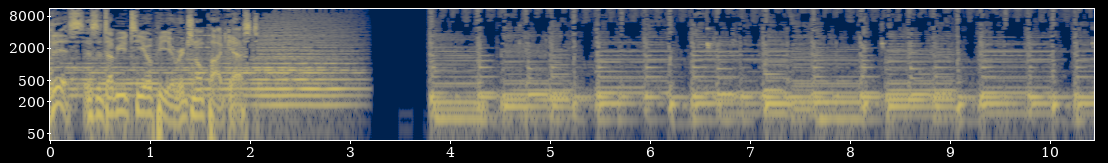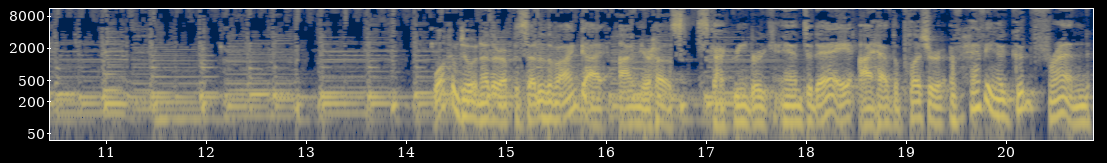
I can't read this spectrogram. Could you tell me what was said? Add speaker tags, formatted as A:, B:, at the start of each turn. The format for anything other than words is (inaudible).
A: This is a WTOP original podcast.
B: Welcome to another episode of The Vine Guy. I'm your host, Scott Greenberg, and today I have the pleasure of having a good friend,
